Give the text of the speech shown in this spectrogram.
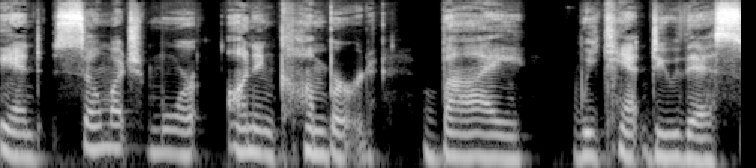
and so much more unencumbered by we can't do this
